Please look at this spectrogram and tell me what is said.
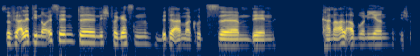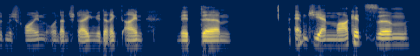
So, für alle, die neu sind, äh, nicht vergessen, bitte einmal kurz ähm, den Kanal abonnieren. Ich würde mich freuen und dann steigen wir direkt ein mit ähm, MGM Markets ähm,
